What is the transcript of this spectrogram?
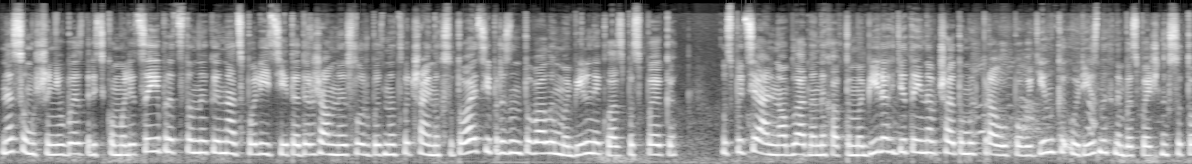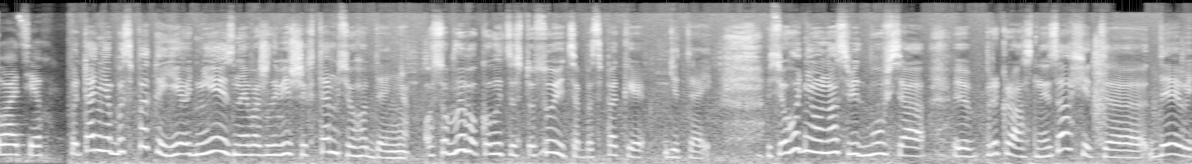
На Сумщині в Бездрицькому ліцеї представники Нацполіції та Державної служби з надзвичайних ситуацій презентували мобільний клас безпеки. У спеціально обладнаних автомобілях дітей навчатимуть правил поведінки у різних небезпечних ситуаціях. Питання безпеки є однією з найважливіших тем сьогодення, особливо коли це стосується безпеки дітей. Сьогодні у нас відбувся е, прекрасний захід, е, де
